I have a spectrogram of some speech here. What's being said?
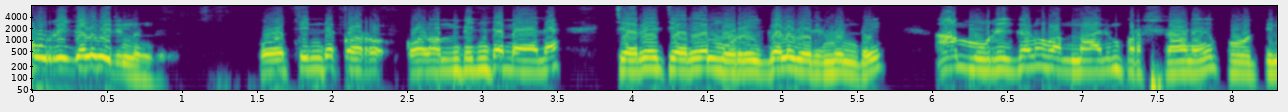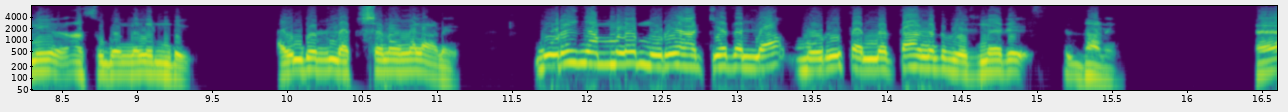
മുറികൾ വരുന്നുണ്ട്. പോത്തിന്റെ കൊളമ്പിന്റെ മേലെ ചെറിയ ചെറിയ മുറികൾ വരുന്നുണ്ട്. ആ മുറികൾ വന്നാലും പ്രശ്നമാണ് പോത്തിന് അസുഖങ്ങൾ ഉണ്ട് അതിന്റെ ഒരു ലക്ഷണങ്ങളാണ്. മുറി നമ്മൾ മുറി ആക്കിയതല്ല മുറി തന്നെത്താ അങ്ങോട്ട് വരുന്ന ഒരു ഇതാണ്. ഏ?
